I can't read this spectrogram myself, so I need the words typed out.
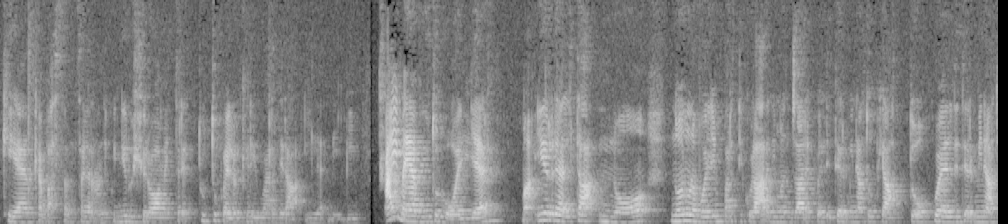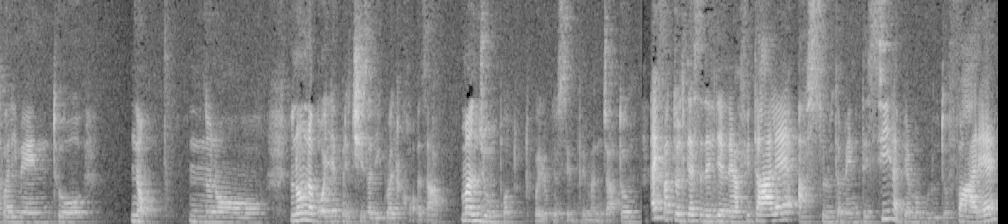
che è anche abbastanza grande quindi riuscirò a mettere tutto quello che riguarderà il baby. Hai mai avuto voglie? ma in realtà no, non una voglia in particolare di mangiare quel determinato piatto, quel determinato alimento, no, non ho, non ho una voglia precisa di qualcosa, mangio un po' tutto quello che ho sempre mangiato. Hai fatto il test del DNA fetale? Assolutamente sì, l'abbiamo voluto fare,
